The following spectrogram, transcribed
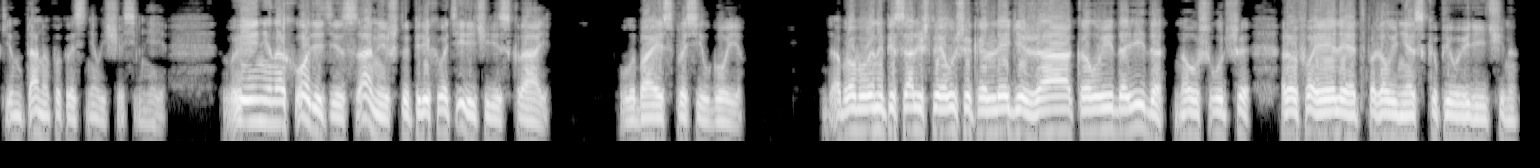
Кентано покраснел еще сильнее. — Вы не находите сами, что перехватили через край? — улыбаясь, спросил Гойя. — Добро бы вы написали, что я лучше коллеги Жака Луи Давида, но уж лучше Рафаэля, это, пожалуй, несколько преувеличено.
